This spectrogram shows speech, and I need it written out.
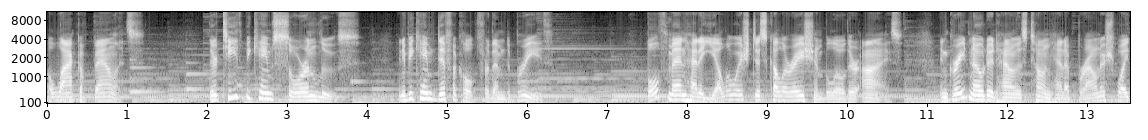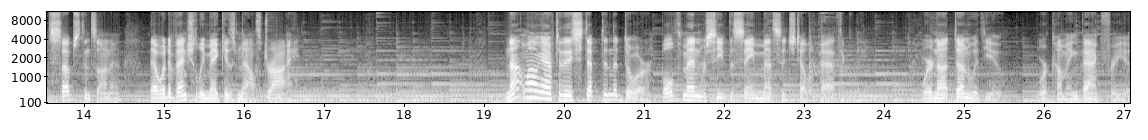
a lack of balance. Their teeth became sore and loose, and it became difficult for them to breathe. Both men had a yellowish discoloration below their eyes, and Gray noted how his tongue had a brownish white substance on it that would eventually make his mouth dry. Not long after they stepped in the door, both men received the same message telepathically We're not done with you. We're coming back for you.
